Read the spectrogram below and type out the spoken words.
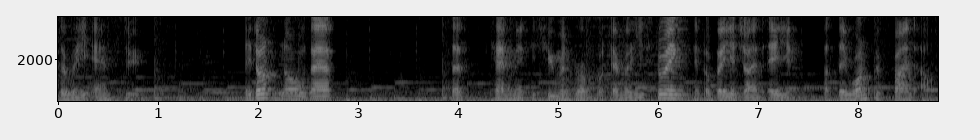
the way ants do. They don't know that that can make a human drop whatever he's doing and obey a giant alien, but they want to find out.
